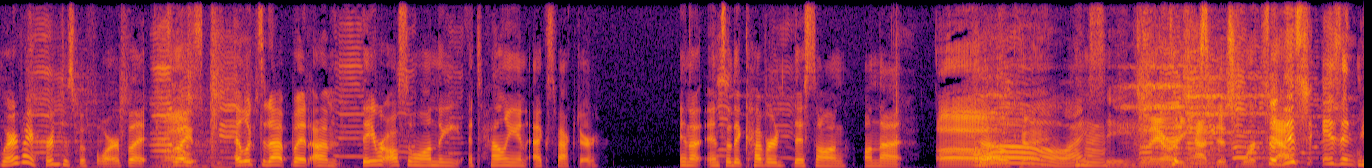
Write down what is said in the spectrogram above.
where have I heard this before? But so I, I looked it up. But um, they were also on the Italian X Factor. and that, and so they covered this song on that. Oh, okay. Oh, I Mm-hmm. see. So they already had this worked So out. this isn't what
